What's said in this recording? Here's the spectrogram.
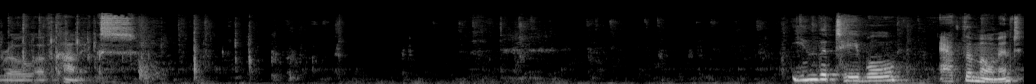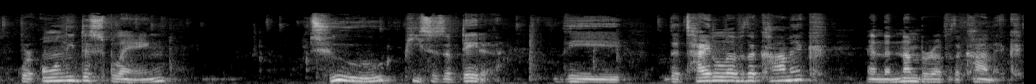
row of comics. In the table at the moment, we're only displaying two pieces of data. The, the title of the comic and the number of the comic.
